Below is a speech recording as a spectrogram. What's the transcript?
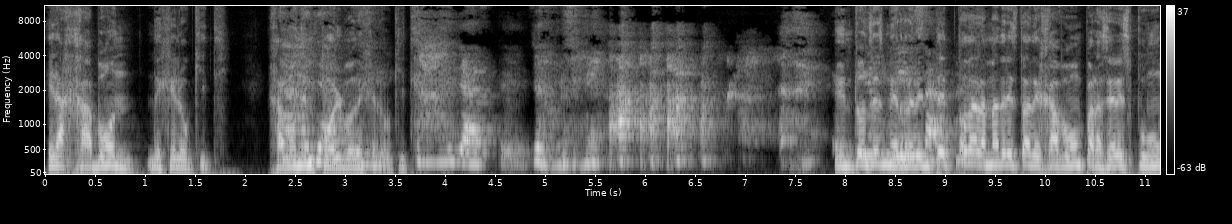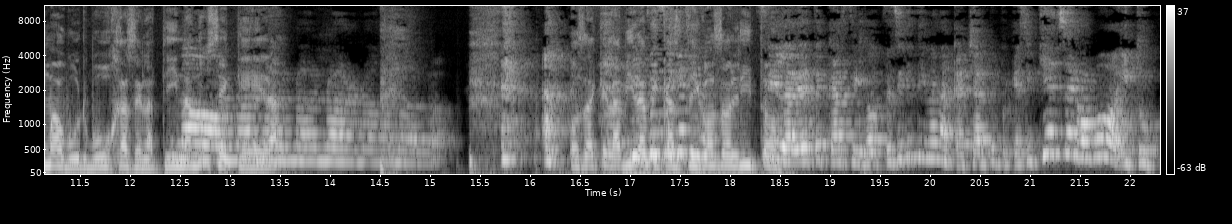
era jabón de Hello Kitty. Jabón en polvo de Hello Kitty. Cállate, Jordi. Entonces ¡Qué me reventé toda la madre esta de jabón para hacer espuma o burbujas en la tina, no, sé no, qué era. No, no, no, no, no. O sea que la vida me que castigó solito. Sí, la vida te castigó. Pensé que te iban a cacharte porque así, ¿quién se robó? Y tú,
